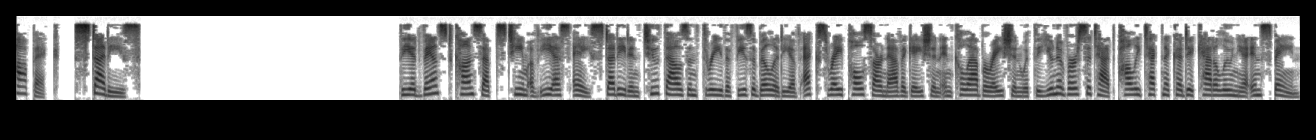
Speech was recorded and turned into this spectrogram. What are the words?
Topic: Studies. The Advanced Concepts team of ESA studied in 2003 the feasibility of X-ray pulsar navigation in collaboration with the Universitat Politècnica de Catalunya in Spain.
